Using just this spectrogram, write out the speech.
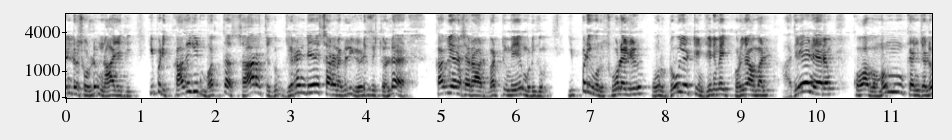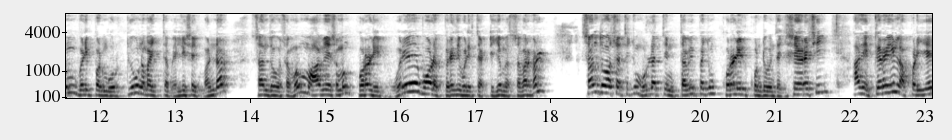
என்று சொல்லும் நாயகி. இப்படி கதையின் மொத்த சாரத்தையும் இரண்டே சரணங்களில் எடுத்துச் சொல்ல கவியரசரால் மட்டுமே முடியும். இப்படி ஒரு சூழலில் ஒரு டூயட்டின் இனிமை குறையாமல் அதே நேரம் கோபமும் கெஞ்சலும் வெளிப்படும் ஒரு டியூன் அமைத்த மெல்லிசை மன்னர் சந்தோஷமும் ஆவேசமும் குரலில் ஒரே போல பிரதிபலித்த டிஎம்எஸ் அவர்கள் சந்தோஷத்தையும் உள்ளத்தின் தவிப்பையும் குரலில் கொண்டு வந்த இசையரசி அதை திரையில் அப்படியே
